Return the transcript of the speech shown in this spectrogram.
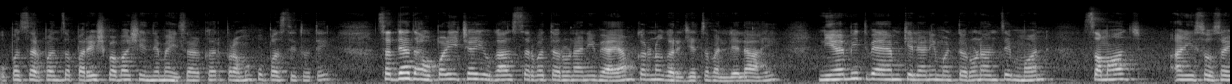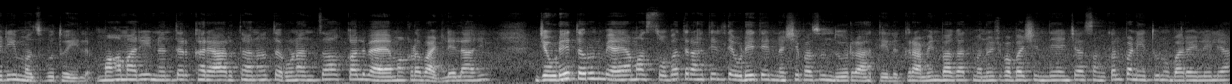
उपसरपंच परेश बाबा शिंदे म्हैसाळकर प्रमुख उपस्थित होते. सध्या धावपळीच्या युगात सर्व तरुणांनी व्यायाम करणं गरजेचं बनलेलं आहे. नियमित व्यायाम केल्याने मग तरुणांचे मन समाज आणि सोसायटी मजबूत होईल. महामारीनंतर खऱ्या अर्थानं तरुणांचा कल व्यायामाकडे वाढलेला आहे. जेवढे तरुण व्यायामासोबत राहतील तेवढे ते नशेपासून दूर राहतील. ग्रामीण भागात मनोजबाबा शिंदे यांच्या संकल्पनेतून उभा राहिलेल्या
